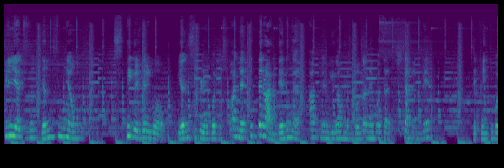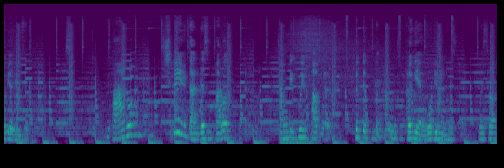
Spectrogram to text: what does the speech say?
빌려주는 연습용 스틱을 들고 연습을 해보니까 아, 내 뜻대로 안 되는 거야. 아 그럼 이거 한번 도전해보자 시작하는데 이제 되고 바로 한 10일도 안 돼서 바로 장비 구입하고 그때부터 또 거기에 올인을 했어요. 그래서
